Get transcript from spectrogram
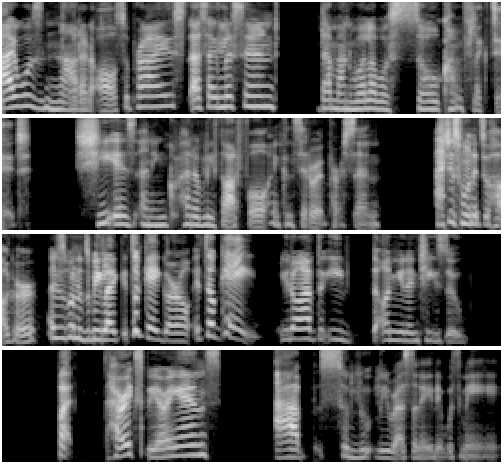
I was not at all surprised as I listened that Manuela was so conflicted. She is an incredibly thoughtful and considerate person. I just wanted to hug her. I just wanted to be like, it's okay, girl. It's okay. You don't have to eat the onion and cheese soup. But her experience absolutely resonated with me.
